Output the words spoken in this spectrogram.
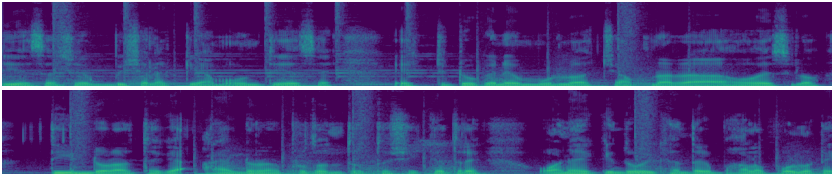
দিয়েছে, সে বিশাল একটি অ্যামাউন্ট দিয়েছে। একটি টোকেনের মূল্য হচ্ছে আপনারা হয়েছিল তিন ডলার থেকে আড়াই ডলার পর্যন্ত। তো সেক্ষেত্রে অনেকে কিন্তু ওইখান থেকে ভালো পরিমাণে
